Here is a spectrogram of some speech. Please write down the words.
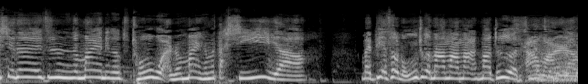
现在就是卖那个宠物馆上卖什么大蜥蜴呀、卖变色龙这那那那那这啥玩意儿啊？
